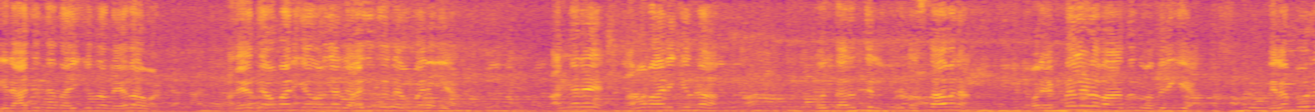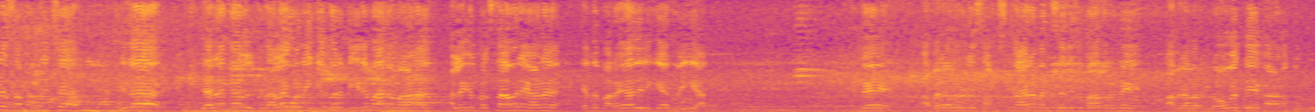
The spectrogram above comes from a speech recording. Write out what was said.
ഈ രാജ്യത്തെ നയിക്കുന്ന നേതാവാണ്. അദ്ദേഹത്തെ അവമാനിക്കുക എന്ന് പറഞ്ഞാൽ രാജ്യത്തെ തന്നെ അവമാനിക്കുകയാണ് അങ്ങനെ അപമാനിക്കുന്ന ഒരു തരത്തിൽ ഒരു പ്രസ്താവന ഒരു എം എൽ എയുടെ ഭാഗത്ത് നിന്ന് വന്നിരിക്കുകയാണ്. നിലമ്പൂരിനെ സംബന്ധിച്ച് ഇത് ജനങ്ങൾ തലകുറിക്കുന്ന ഒരു തീരുമാനമാണ് അല്ലെങ്കിൽ പ്രസ്താവനയാണ് എന്ന് പറയാതിരിക്കാൻ വയ്യ. പിന്നെ അവരവരുടെ സംസ്കാരം അനുസരിച്ച് മാത്രമേ അവരവർ ലോകത്തെ കാണത്തുള്ളൂ.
